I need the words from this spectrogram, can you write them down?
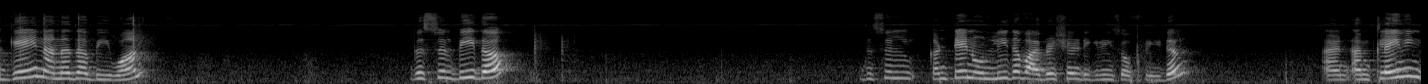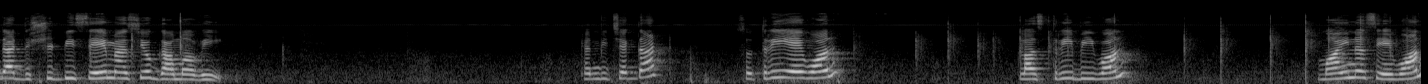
again another B1 this will be the this will contain only the vibrational degrees of freedom and I am claiming that this should be same as your gamma V. Can we check that? So, 3a1 plus 3b1 minus a1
